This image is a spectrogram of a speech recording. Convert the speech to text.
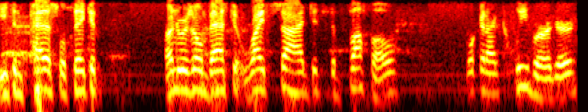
Ethan Pettis will take it under his own basket, right side, gets to Buffo, working on Kleberger.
